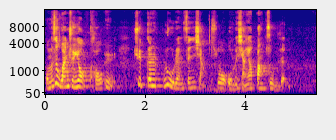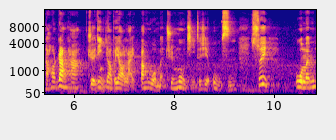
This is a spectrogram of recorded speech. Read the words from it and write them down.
我们是完全用口语去跟路人分享，说我们想要帮助人，然后让他决定要不要来帮我们去募集这些物资。所以我们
